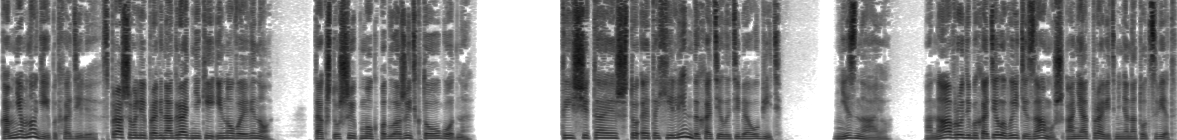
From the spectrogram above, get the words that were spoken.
Ко мне многие подходили, спрашивали про виноградники и новое вино. Так что шип мог подложить кто угодно». «Ты считаешь, что это Хелинда хотела тебя убить?» «Не знаю. Она вроде бы хотела выйти замуж, а не отправить меня на тот свет.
